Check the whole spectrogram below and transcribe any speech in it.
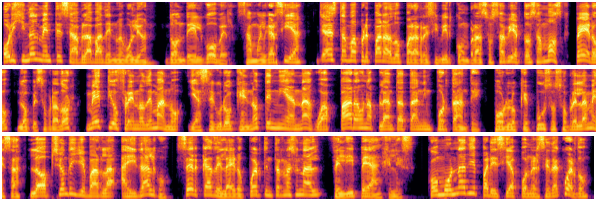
Originalmente se hablaba de Nuevo León, donde el gober Samuel García ya estaba preparado para recibir con brazos abiertos a Musk, pero López Obrador metió freno de mano y aseguró que no tenían agua para una planta tan importante, por lo que puso sobre la mesa la opción de llevarla a Hidalgo, cerca del Aeropuerto Internacional Felipe Ángeles. Como nadie parecía ponerse de acuerdo,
